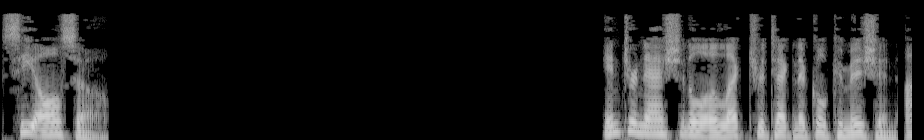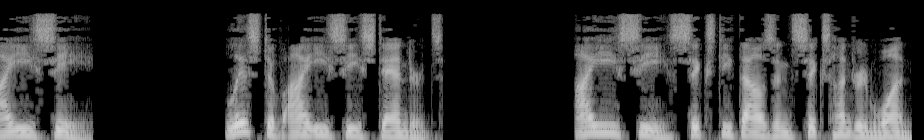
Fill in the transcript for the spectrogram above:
See also International Electrotechnical Commission IEC List of IEC standards IEC 60601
